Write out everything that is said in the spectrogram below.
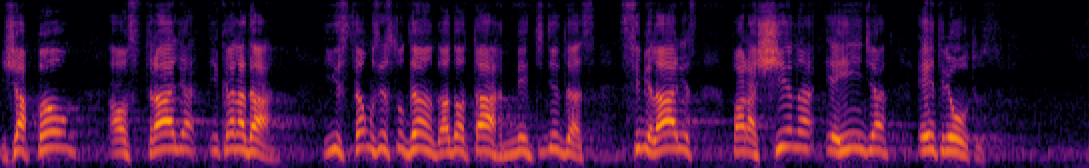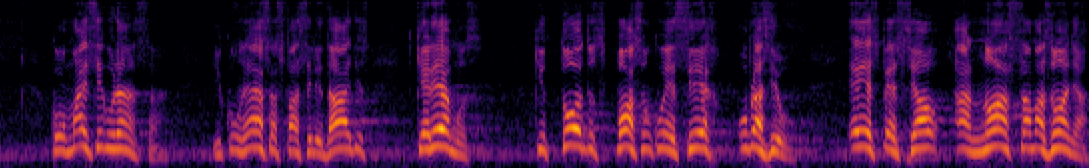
Japão, Austrália e Canadá. E estamos estudando adotar medidas similares para a China e Índia, entre outros. Com mais segurança e com essas facilidades, queremos que todos possam conhecer o Brasil, em especial a nossa Amazônia,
